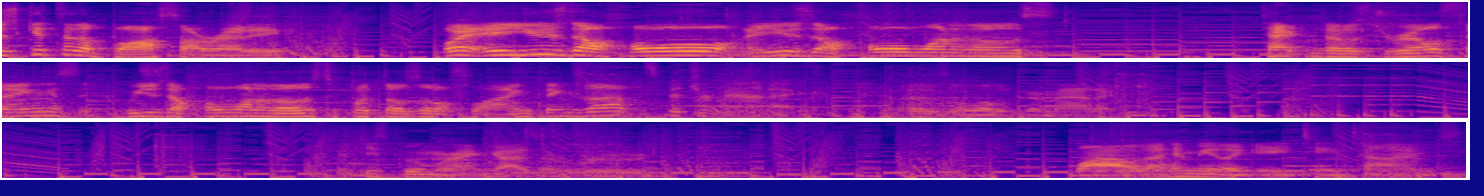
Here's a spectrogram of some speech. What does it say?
Just get to the boss already. Wait, it used a whole... It used a whole one of those... Tech, those drill things. We used a whole one of those to put those little flying things up. It's a bit dramatic. That was a little dramatic. But these boomerang guys are rude. Wow, that hit me like 18 times.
